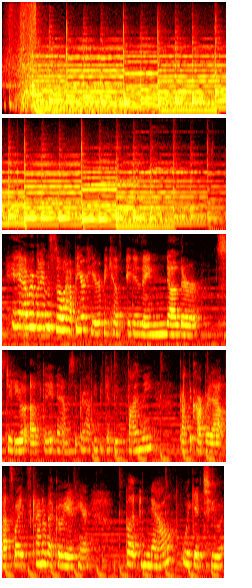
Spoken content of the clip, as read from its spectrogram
Hey everybody, I'm so happy you're here because it is another studio update and I'm super happy because we finally got the carpet out. That's why it's kind of echoey in here. But now we get to,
